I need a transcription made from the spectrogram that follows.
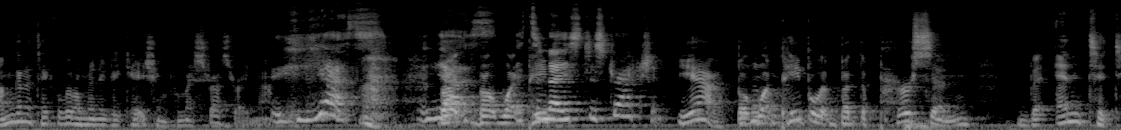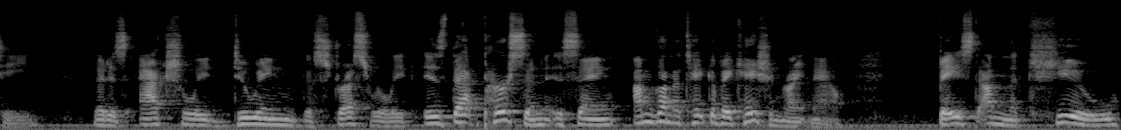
I'm going to take a little mini vacation from my stress right now. Yes. yes. but what it's peop- a nice distraction. Yeah, but what people, but the person, the entity that is actually doing the stress relief is that person is saying, I'm going to take a vacation right now based on the cue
